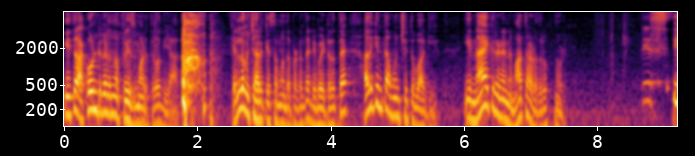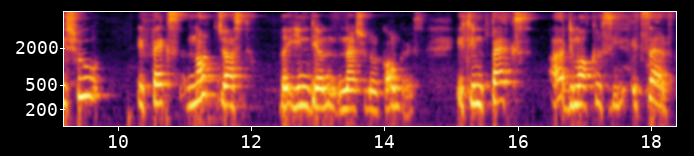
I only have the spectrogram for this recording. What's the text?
ಈ ಥರ ಅಕೌಂಟ್ಗಳನ್ನು ಫ್ರೀಸ್ ಮಾಡ್ತಿರೋದು ಯಾಕೆ? ಎಲ್ಲ ವಿಚಾರಕ್ಕೆ ಸಂಬಂಧಪಟ್ಟಂತೆ ಡಿಬೇಟ್ ಇರುತ್ತೆ. ಅದಕ್ಕಿಂತ ಮುಂಚಿತವಾಗಿ ಈ ನಾಯಕರು ಏನೇನು ಮಾತಾಡಿದ್ರು ನೋಡಿ. This issue affects not just the Indian national Congress, it impacts our democracy itself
